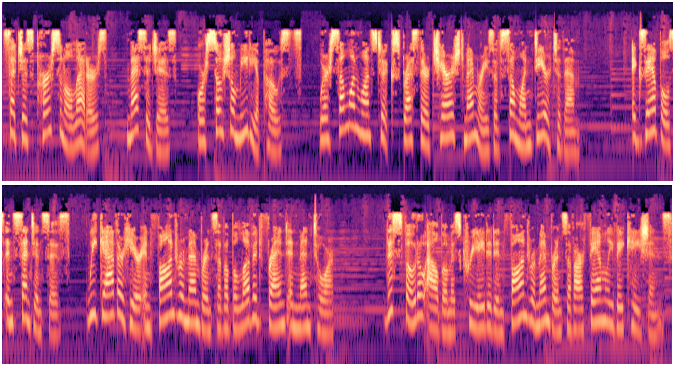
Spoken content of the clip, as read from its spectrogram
such as personal letters, messages, or social media posts, where someone wants to express their cherished memories of someone dear to them. Examples in sentences. We gather here in fond remembrance of a beloved friend and mentor. This photo album is created in fond remembrance of our family vacations.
